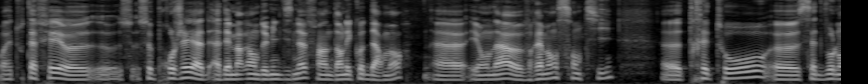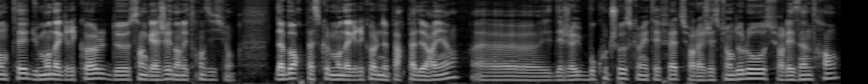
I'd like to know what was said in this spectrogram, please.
oui, tout à fait. Euh, ce, projet a, démarré en 2019 hein, dans les Côtes d'Armor euh, et on a vraiment senti euh, très tôt euh, cette volonté du monde agricole de s'engager dans les transitions. D'abord parce que le monde agricole ne part pas de rien. Euh, il y a déjà eu beaucoup de choses qui ont été faites sur la gestion de l'eau, sur les intrants,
